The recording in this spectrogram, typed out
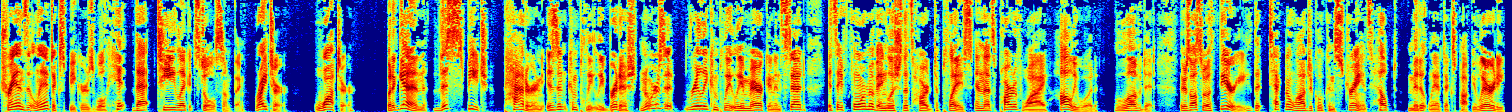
Transatlantic speakers will hit that T like it stole something. Writer, water. But again, this speech pattern isn't completely British, nor is it really completely American. Instead, it's a form of English that's hard to place, and that's part of why Hollywood loved it. There's also a theory that technological constraints helped Mid-Atlantic's popularity.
